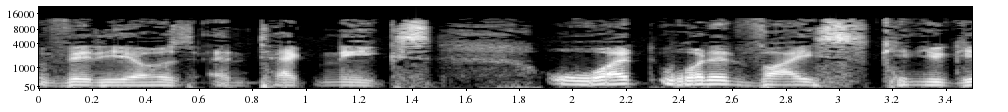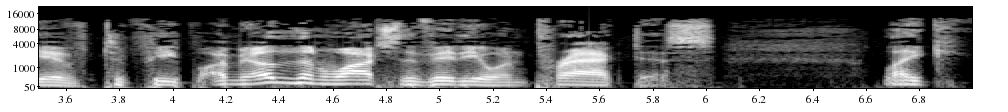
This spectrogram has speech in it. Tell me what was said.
videos and techniques. What what advice can you give to people? I mean, other than watch the video and practice, like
